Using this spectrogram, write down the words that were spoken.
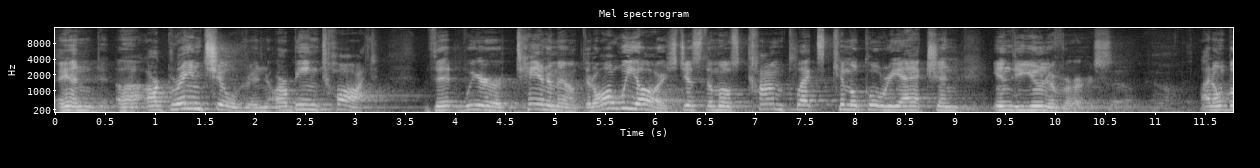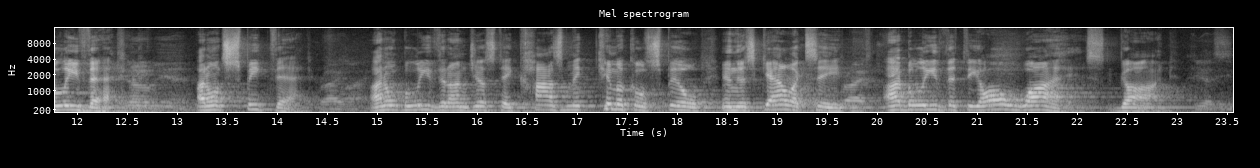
and uh, our grandchildren are being taught that we're tantamount, that all we are is just the most complex chemical reaction in the universe. I don't believe that. I don't speak that. I don't believe that I'm just a cosmic chemical spill in this galaxy. Right. I believe that the all wise God, yes.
